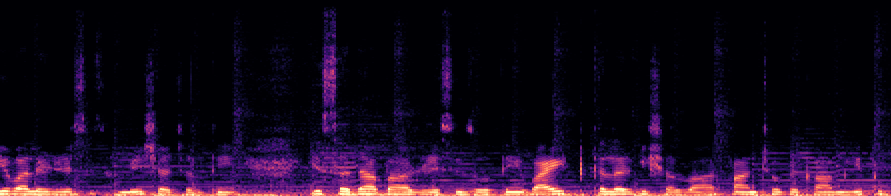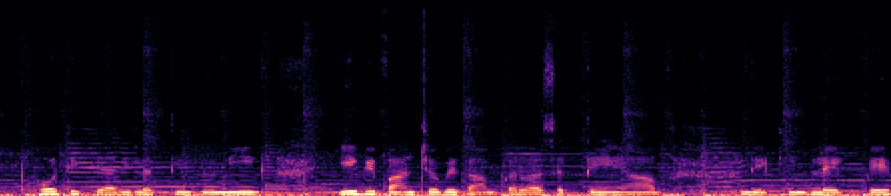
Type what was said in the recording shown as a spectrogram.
ये वाले ड्रेसेस हमेशा चलते हैं। ये सदाबहार ड्रेसेस होते हैं। वाइट कलर की शलवार पाँचों पे काम, ये तो बहुत ही प्यारी लगती है यूनिक ये भी पाँचों पे काम करवा सकते हैं आप। देखें ब्लैक पे।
